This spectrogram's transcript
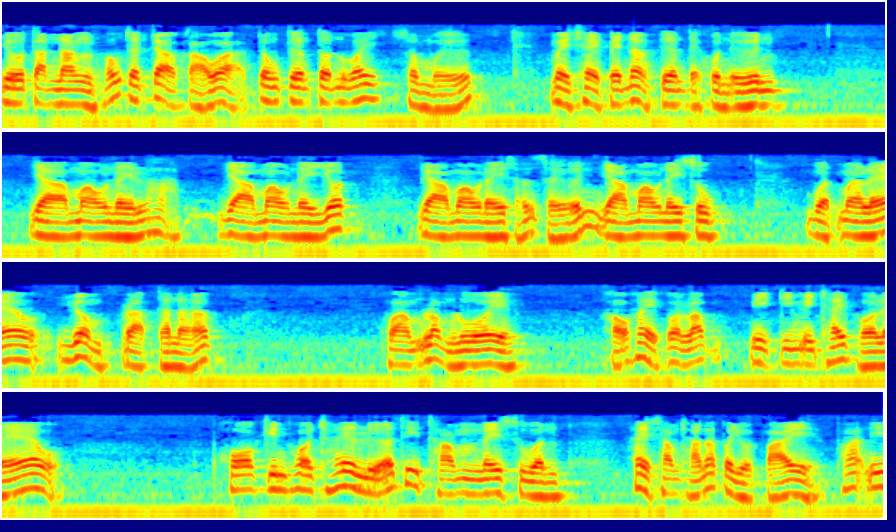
โยตันังพระพุทธเจ้ากล่าวว่า จงเตือนตนไว้เสมอ ไม่ใช่เป็นนั่งเตือนแต่คนอื่น อย่าเมาในลาบ อย่าเมาในยศ อย่าเมาในสรรเสริญ อย่าเมาในสุข บวชมาแล้วย่อมปรารถนา ความร่ำรวย เขาให้ก็รับมีกินมีใช้พอแล้ว พอกินพอใช้เหลือที่ทำในส่วนให้ทำฐานะประโยชน์ไป พระนี้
